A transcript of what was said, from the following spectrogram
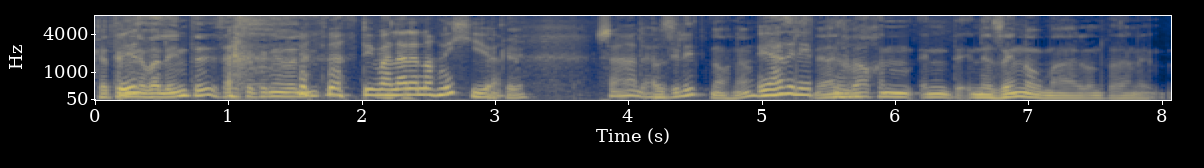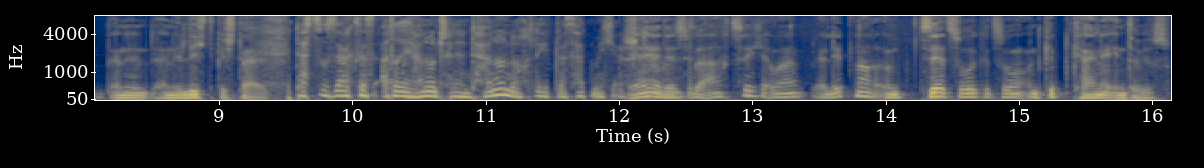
Katharina Valente, ist das Katharina Valente? Die war leider noch nicht hier. Okay. Schade. Aber sie lebt noch, ne? Ja, sie lebt ja, noch. Sie war auch in, in, in der Sendung mal und war eine, eine, eine Lichtgestalt. Dass du sagst, dass Adriano Celentano noch lebt, das hat mich Ja, erstaunt. ja, der ist über 80, aber er lebt noch und sehr zurückgezogen und gibt keine Interviews.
